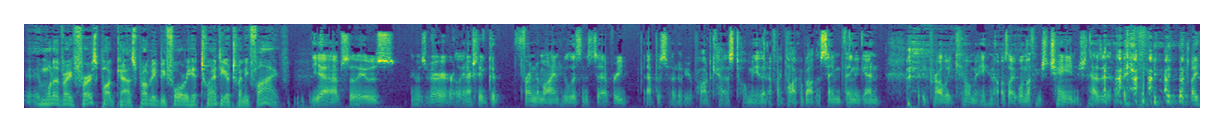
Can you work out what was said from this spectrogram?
in one of the very first podcasts, probably before we hit twenty or twenty-five. Yeah, absolutely. It was it was very early, and actually, a good friend of mine who listens to every episode of your podcast told me that if I talk about the same thing again, he'd probably kill me. And I was like, well, nothing's changed, has it? Like, like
